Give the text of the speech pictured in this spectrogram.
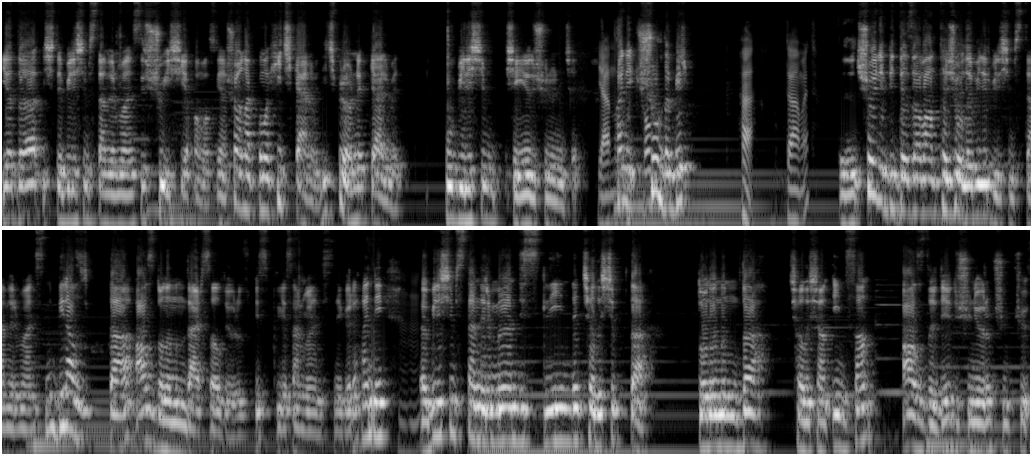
ya da işte bilişim sistemleri mühendisi şu işi yapamaz. Yani şu an aklıma hiç gelmedi. Hiçbir örnek gelmedi. Bu bilişim şeyini düşününce. Yalnız Hani çok- şurada bir devam et. ee, Şöyle bir dezavantajı olabilir bilişim sistemleri mühendisliğinin. Birazcık daha az donanım dersi alıyoruz biz bilgisayar mühendisliğine göre. Hani Hı hı. e, bilişim sistemleri mühendisliğinde çalışıp da donanımda çalışan insan azdır diye düşünüyorum. Çünkü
